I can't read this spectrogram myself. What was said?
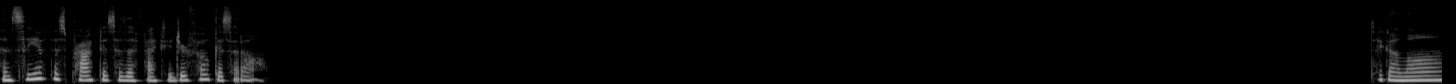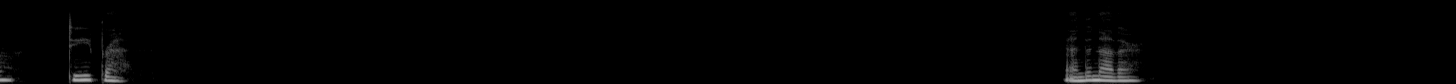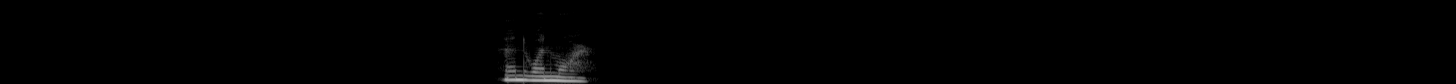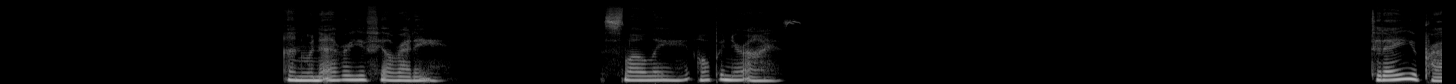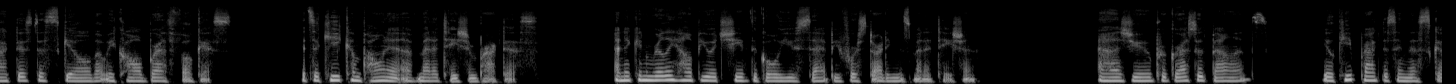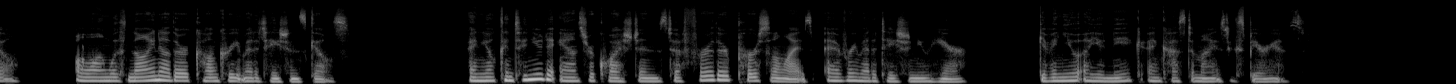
and see if this practice has affected your focus at all. Take a long, deep breath. And another. And one more. And whenever you feel ready, slowly open your eyes. Today, you practiced a skill that we call breath focus. It's a key component of meditation practice. And it can really help you achieve the goal you set before starting this meditation. As you progress with balance, you'll keep practicing this skill, along with nine other concrete meditation skills. And you'll continue to answer questions to further personalize every meditation you hear, giving you a unique and customized experience.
